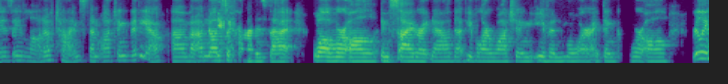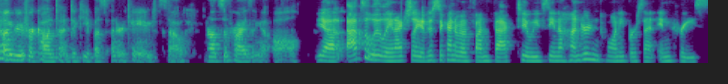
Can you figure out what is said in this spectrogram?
is a lot of time spent watching video, um, but I'm not yeah. surprised that while we're all inside right now, that people are watching even more. I think we're all really hungry for content to keep us entertained, so not surprising at all. Yeah, absolutely. And actually, just a kind of a fun fact too, we've seen a 120% increase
